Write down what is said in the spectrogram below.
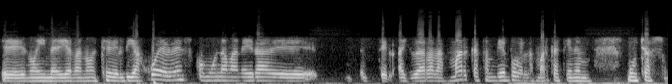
eh, y media de la noche del día jueves, como una manera de, ayudar a las marcas también, porque las marcas tienen mucha su,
